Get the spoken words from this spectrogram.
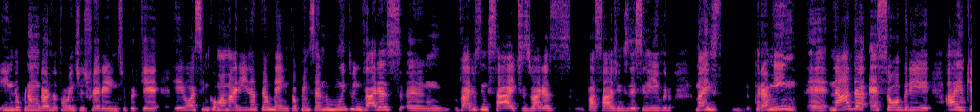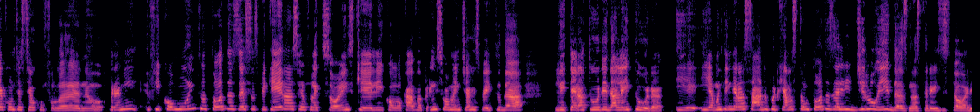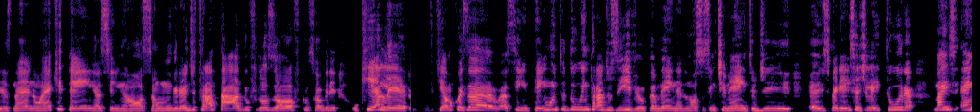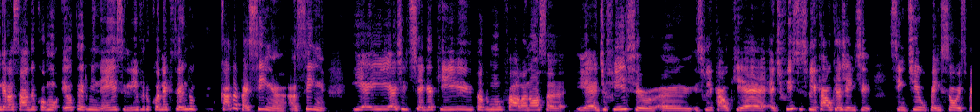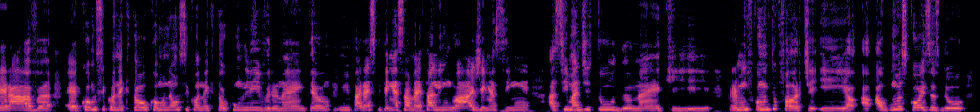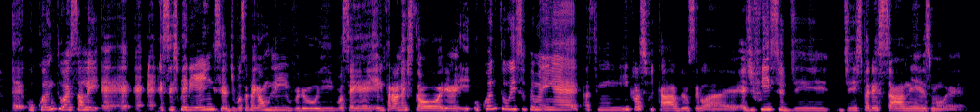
indo para um lugar totalmente diferente, porque eu, assim como a Marina, também estou pensando muito em várias, um, vários insights, várias passagens desse livro, mas para mim é, nada é sobre ai, o que aconteceu com fulano. Para mim ficou muito todas essas pequenas reflexões que ele colocava, principalmente a respeito da literatura e da leitura. E, e, é muito engraçado porque elas estão todas ali diluídas nas três histórias, né? Não é que tem, assim, nossa, um grande tratado filosófico sobre o que é ler. Que é uma coisa, assim, tem muito do intraduzível também, né? Do nosso sentimento, de eh, experiência de leitura. Mas é engraçado como eu terminei esse livro conectando cada pecinha, assim, E aí a gente chega aqui e todo mundo fala, nossa, e é difícil uh, explicar o que é, é difícil explicar o que a gente sentiu, pensou, esperava, é, como se conectou, como não se conectou com o livro, né? Então, me parece que tem essa metalinguagem, assim, acima de tudo, né? Que para mim ficou muito forte. E a, algumas coisas do é, o quanto essa, lei, é, é, é, essa experiência de você pegar um livro e você entrar na história, e o quanto isso também é assim inclassificável, sei lá, é, é, difícil de, de expressar mesmo, é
